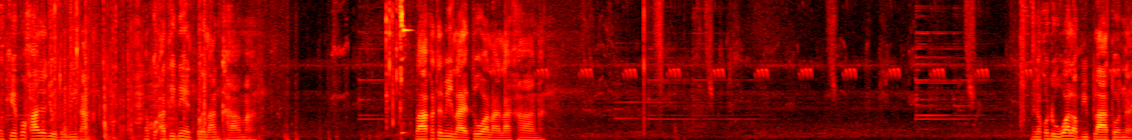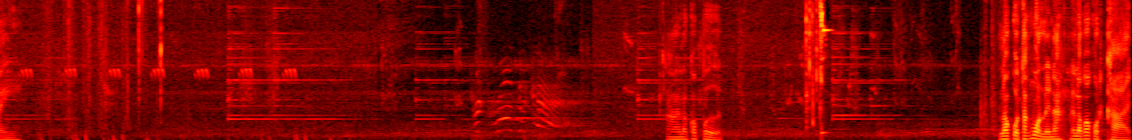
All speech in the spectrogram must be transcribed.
โอเคพ่อค้าจะอยู่ตรงนี้นะ แล้วก็อัติเนตเปิดร้านค้ามาปลาก็จะมีหลายตัวหลายราคานะ เราก็ดูว่าเรามีปลาตัวไหน อ่าเราก็เปิด เรากดทั้งหมดเลยนะ แล้วเราก็กดขาย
